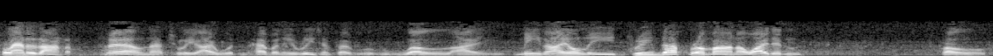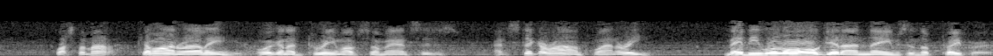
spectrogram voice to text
planted on him. Well, naturally, I wouldn't have any reason for. Well, I mean, I only dreamed up Romano. I didn't. Well, what's the matter? Come on, Riley. We're going to dream up some answers. And stick around, Flannery. Maybe we'll all get our names in the paper.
